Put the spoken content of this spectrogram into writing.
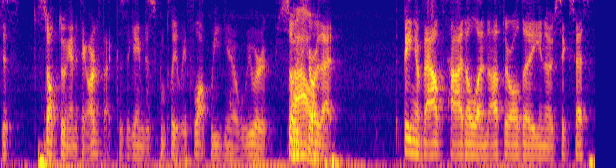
just stop doing anything artifact because the game just completely flopped. We, you know, we were so wow. sure that being a Valve title and after all the you know success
